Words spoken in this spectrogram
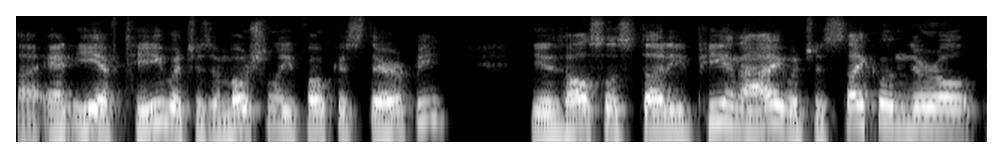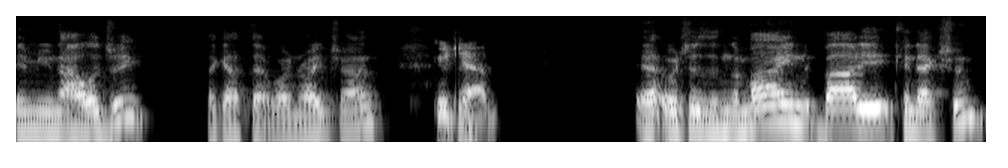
uh, and EFT, which is emotionally focused therapy. He has also studied PNI, which is psychoneuroimmunology. I got that one right, John. Good job. Uh, which is in the mind body connection,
